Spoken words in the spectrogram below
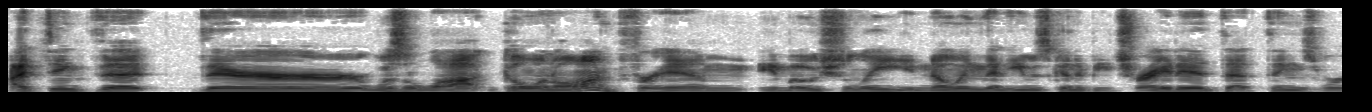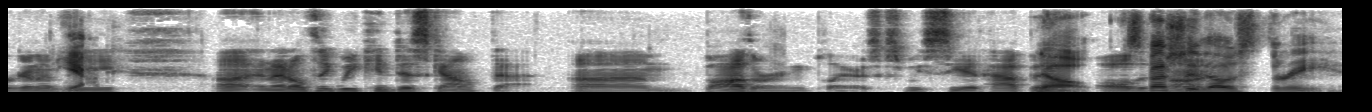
I think that there was a lot going on for him emotionally, knowing that he was going to be traded, that things were going to Yeah. be, uh, and I don't think we can discount that um, bothering players because we see it happen No, all the especially time. those three,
